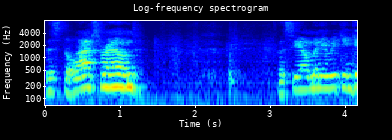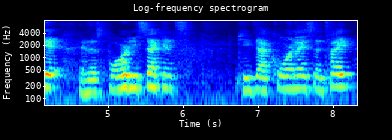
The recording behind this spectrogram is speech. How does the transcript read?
This is the last round. Let's see how many we can get in this 40 seconds. Keep that core nice and tight.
